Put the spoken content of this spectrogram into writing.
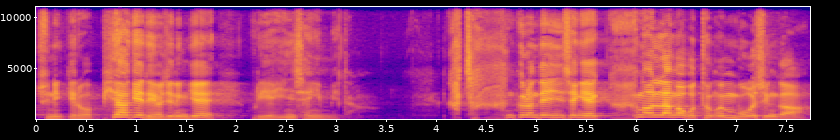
주님께로 피하게 되어지는 게 우리의 인생입니다. 가장 그런데 인생의 큰 혼란과 고통은 무엇인가?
